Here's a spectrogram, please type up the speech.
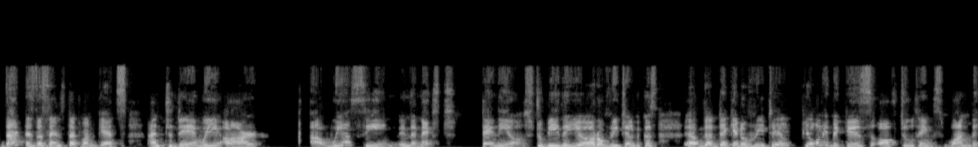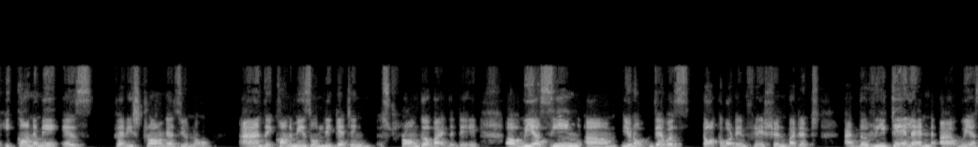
that is the sense that one gets. And today we are uh, we are seeing in the next 10 years to be the year of retail because uh, the decade of retail purely because of two things. One the economy is very strong as you know and the economy is only getting stronger by the day. Uh, we are seeing um, you know there was talk about inflation but it, at the retail end uh, we are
